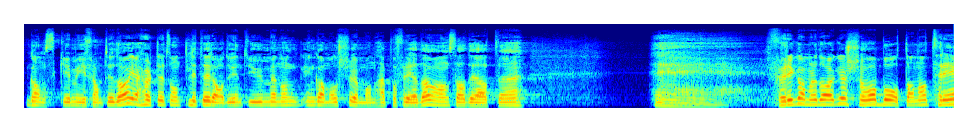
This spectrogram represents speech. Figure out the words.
ganske mye fram til i dag. Jeg hørte et sånt lite radiointervju med noen, en gammel sjømann her på fredag. og Han sa det at eh, før i gamle dager så var båtene av tre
